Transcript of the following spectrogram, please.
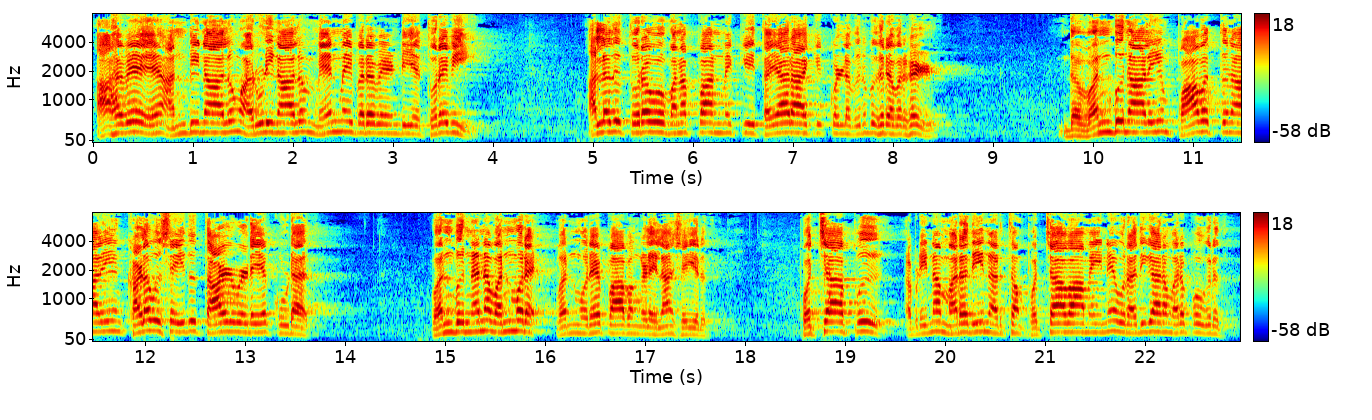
ஆகவே அன்பினாலும் அருளினாலும் மேன்மை பெற வேண்டிய துறவி அல்லது துறவு மனப்பான்மைக்கு தயாராக்கி கொள்ள விரும்புகிறவர்கள் இந்த வன்புனாலையும் பாவத்தினாலையும் களவு செய்து தாழ்வடையக்கூடாது வன்புன்னு வன்முறை. வன்முறை பாவங்களை எல்லாம் செய்கிறது பொச்சாப்பு அப்படின்னா மறதின்னு அர்த்தம். பொச்சாவாமைன்னே ஒரு அதிகாரம் வரப்போகிறது.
